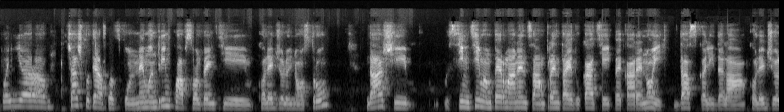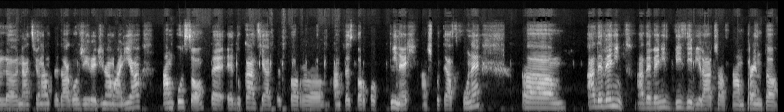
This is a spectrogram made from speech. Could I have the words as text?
Păi, uh, ce aș putea să spun? Ne mândrim cu absolvenții colegiului nostru da? și simțim în permanență amprenta educației pe care noi, dascălii de la Colegiul Național Pedagogic Regina Maria, am pus-o pe educația acestor, uh, acestor tineri, aș putea spune. Uh, a devenit, a devenit vizibilă această amprentă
